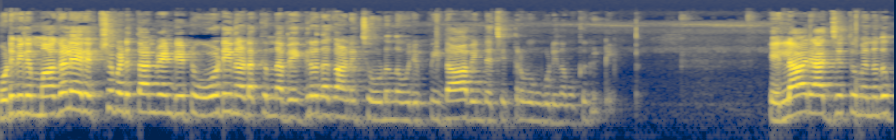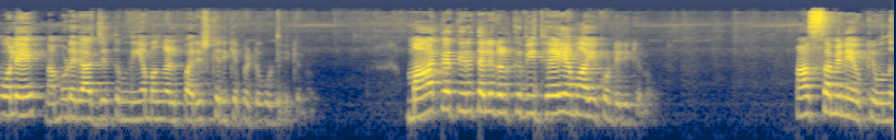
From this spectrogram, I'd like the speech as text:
ഒടുവിൽ മകളെ രക്ഷപ്പെടുത്താൻ വേണ്ടിയിട്ട് ഓടി നടക്കുന്ന വ്യഗ്രത കാണിച്ചോടുന്ന ഒരു പിതാവിന്റെ ചിത്രവും കൂടി നമുക്ക് കിട്ടി. എല്ലാ രാജ്യത്തും എന്നതുപോലെ നമ്മുടെ രാജ്യത്തും നിയമങ്ങൾ പരിഷ്കരിക്കപ്പെട്ടുകൊണ്ടിരിക്കുന്നു. മാറ്റത്തിരുത്തലുകൾക്ക് വിധേയമായി കൊണ്ടിരിക്കുന്നു. അസമിനെയൊക്കെ ഒന്ന്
